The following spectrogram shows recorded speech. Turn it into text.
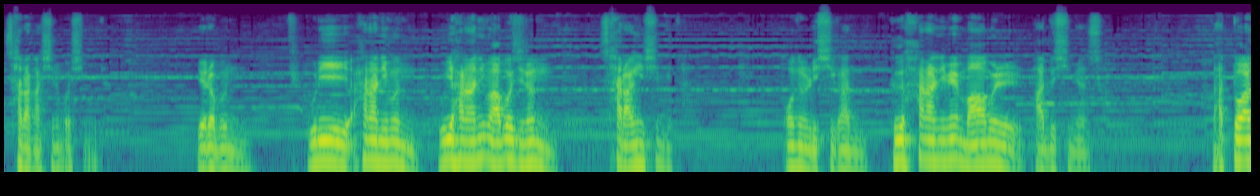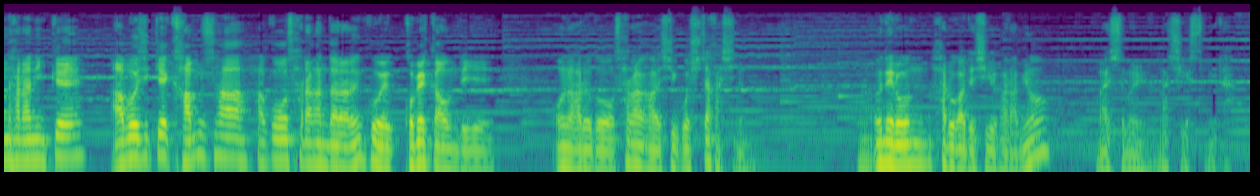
사랑하시는 것입니다. 여러분, 우리 하나님은, 우리 하나님 아버지는 사랑이십니다. 오늘 이 시간 그 하나님의 마음을 받으시면서 나 또한 하나님께 아버지께 감사하고 사랑한다라는 고백, 고백 가운데에 오늘 하루도 살아가시고 시작하시는 은혜로운 하루가 되시길 바라며 말씀을 마치겠습니다.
